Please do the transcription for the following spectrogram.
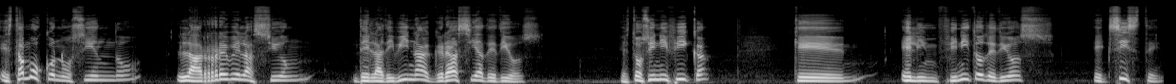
Estamos conociendo la revelación de la divina gracia de Dios esto significa que el infinito de Dios existe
